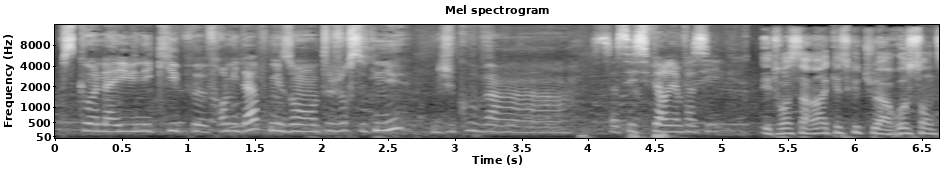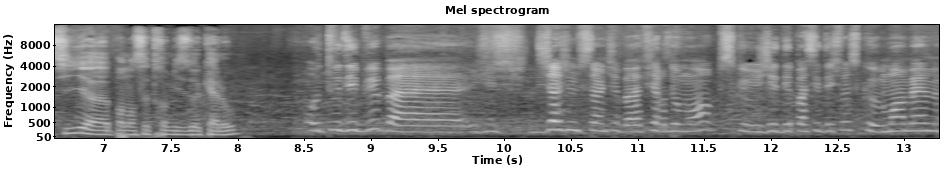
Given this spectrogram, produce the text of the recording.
Parce qu'on a eu une équipe formidable, ils nous ont toujours soutenus. Du coup ben ça s'est super bien passé. Et toi, Sarah, qu'est-ce que tu as ressenti euh, pendant cette remise de calot Au tout début, bah, je déjà je me suis sentie bah, fière de moi parce que j'ai dépassé des choses que moi-même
